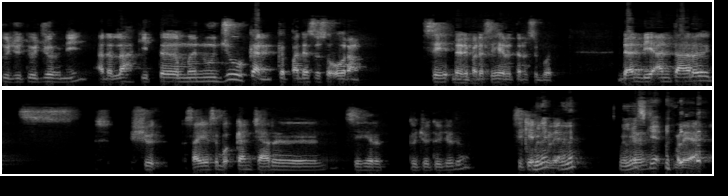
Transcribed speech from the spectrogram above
tujuh-tujuh ni adalah kita menujukan kepada seseorang daripada sihir tersebut. Dan di antara shoot saya sebutkan cara sihir tujuh-tujuh tu sikit boleh, boleh? boleh? Boleh Okay, sikit? Boleh eh?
